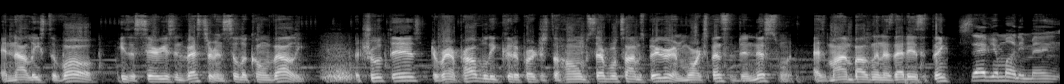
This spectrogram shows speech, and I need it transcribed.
and not least of all, he's a serious investor in Silicon Valley. The truth is, Durant probably could have purchased a home several times bigger and more expensive than this one. As mind boggling as that is to think Save your money, man.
